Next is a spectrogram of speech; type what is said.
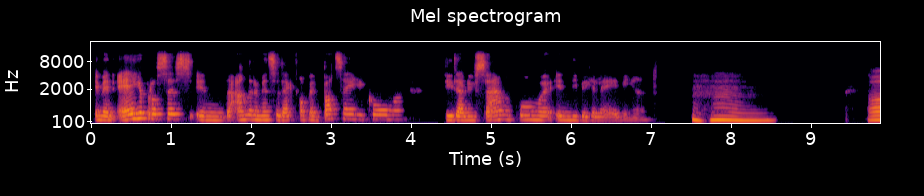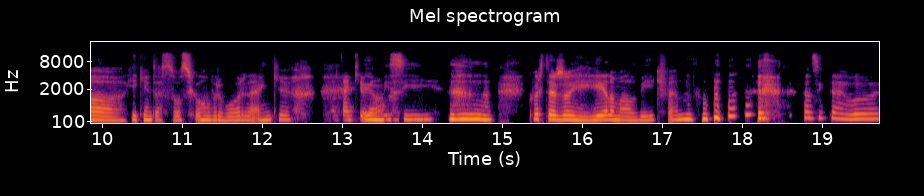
In mijn eigen proces, in de andere mensen die op mijn pad zijn gekomen, die dan nu samenkomen in die begeleidingen. Mm Oh, je kunt dat zo schoon verwoorden, Anke. Dank je wel. Uw missie. ik word daar zo helemaal week van. Als ik dat hoor.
